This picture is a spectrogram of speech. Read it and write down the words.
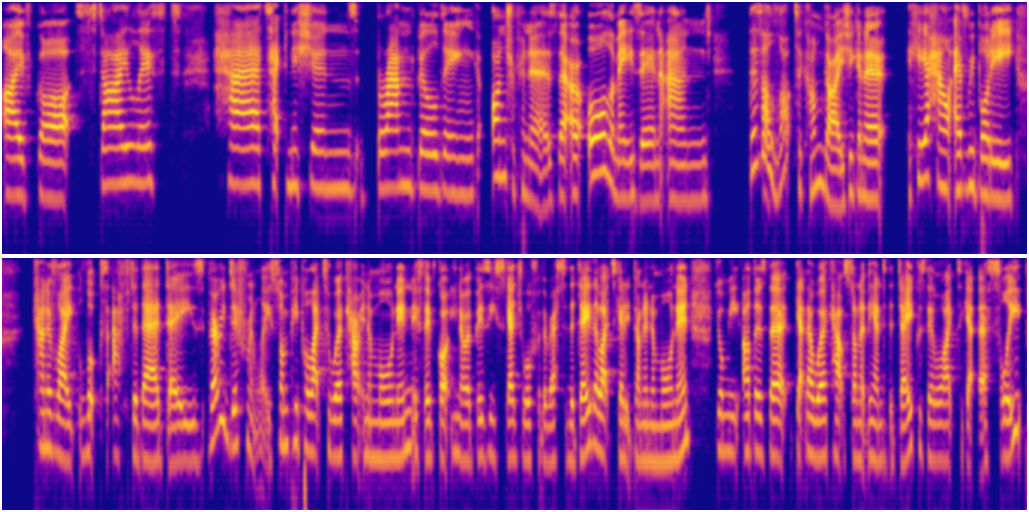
I've got stylists hair technicians, brand building entrepreneurs that are all amazing and there's a lot to come, guys. You're going to hear how everybody kind of like looks after their days very differently. Some people like to work out in a morning if they've got, you know, a busy schedule for the rest of the day. They like to get it done in a morning. You'll meet others that get their workouts done at the end of the day because they like to get their sleep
